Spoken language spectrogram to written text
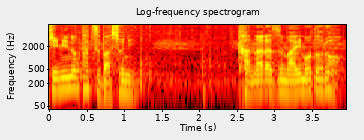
君の立つ場所に必ず舞い戻ろう。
